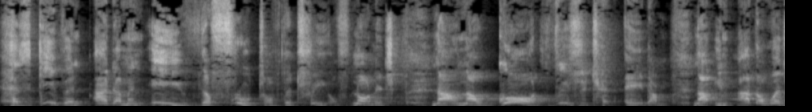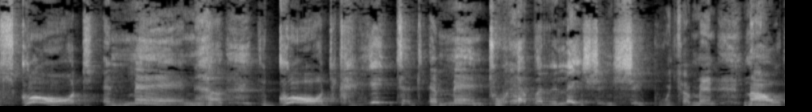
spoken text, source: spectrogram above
has given Adam and Eve the fruit of the tree of knowledge. Now, now God visited Adam. Now, in other words, God and man, God created a man to have a relationship with a man. Now,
